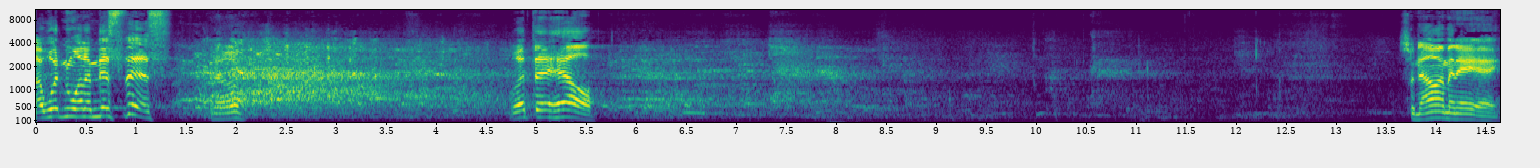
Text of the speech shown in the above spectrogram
I wouldn't want to miss this. You know? What the hell? So now I'm in AA.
